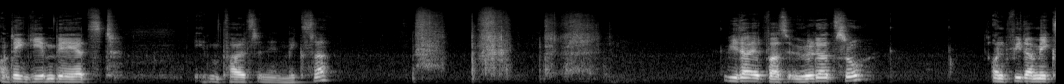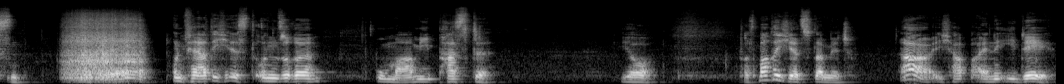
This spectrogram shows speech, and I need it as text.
Und den geben wir jetzt ebenfalls in den Mixer. Wieder etwas Öl dazu und wieder mixen. Und fertig ist unsere Umami-Paste. Ja, was mache ich jetzt damit? Ah, ich habe eine Idee.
